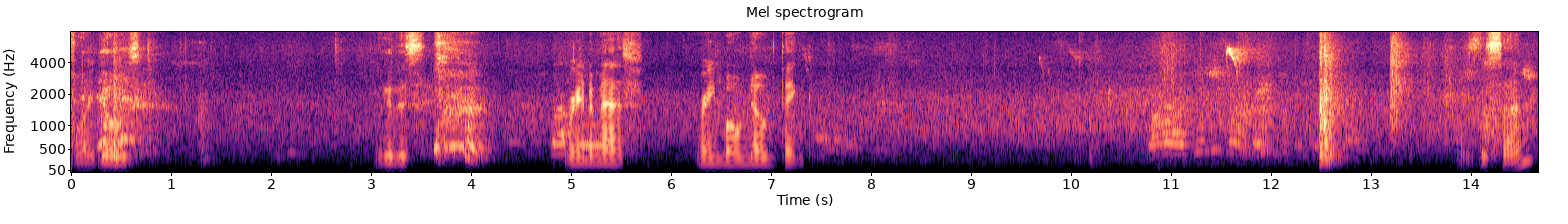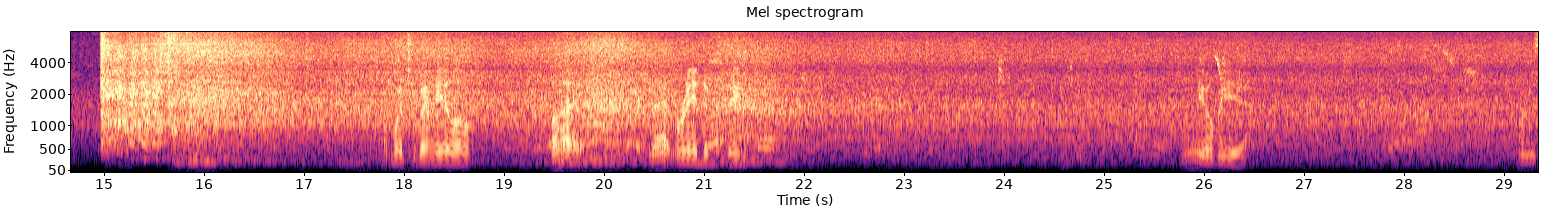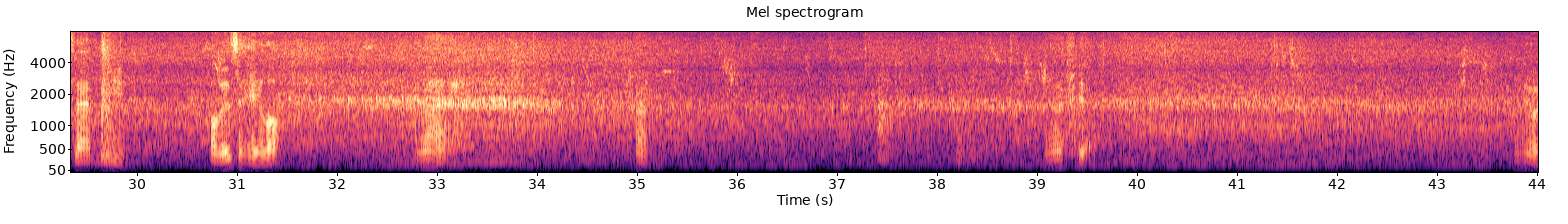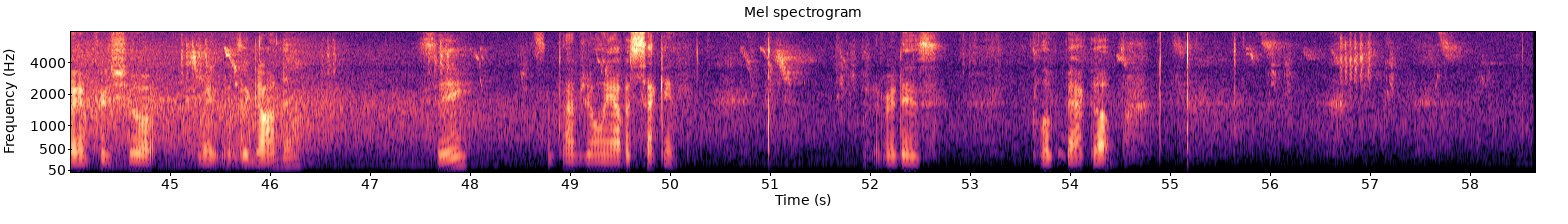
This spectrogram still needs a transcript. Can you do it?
before it goes. Look at this random ass rainbow node thing. There's the sun. Not much of a halo, but that random thing. Way over here. What does that mean? Oh, there's a halo. Look at that. Huh. Oh shit. Anyway, I'm pretty sure. Wait, is it gone now? See? Sometimes you only have a second. Whatever it is, cloak back up.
